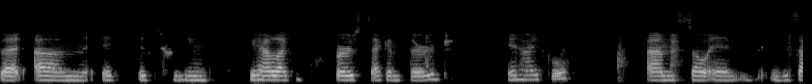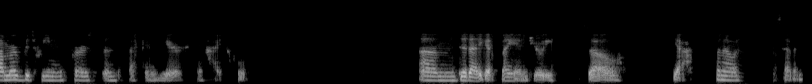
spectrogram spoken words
but um, it's between we have like first, second, third in high school. Um, so in the summer between first and second year in high school, um, did I get my injury. So yeah, when I was 17.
